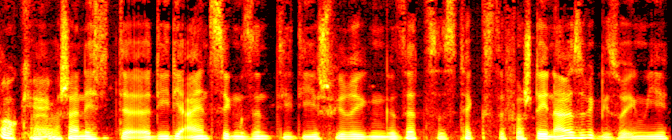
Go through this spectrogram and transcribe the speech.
Äh, okay. wahrscheinlich die, die die einzigen sind, die die schwierigen Gesetzestexte verstehen. Also wirklich so irgendwie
